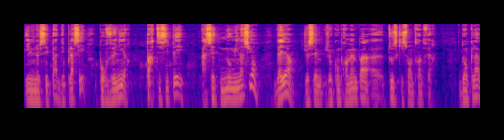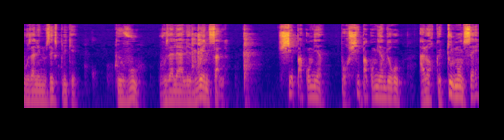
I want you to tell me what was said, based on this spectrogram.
il ne s'est pas déplacé pour venir participer à cette nomination. D'ailleurs, je sais, je comprends même pas euh, tout ce qu'ils sont en train de faire. Donc là, vous allez nous expliquer que vous, vous allez aller louer une salle, je sais pas combien, pour je sais pas combien d'euros, alors que tout le monde sait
